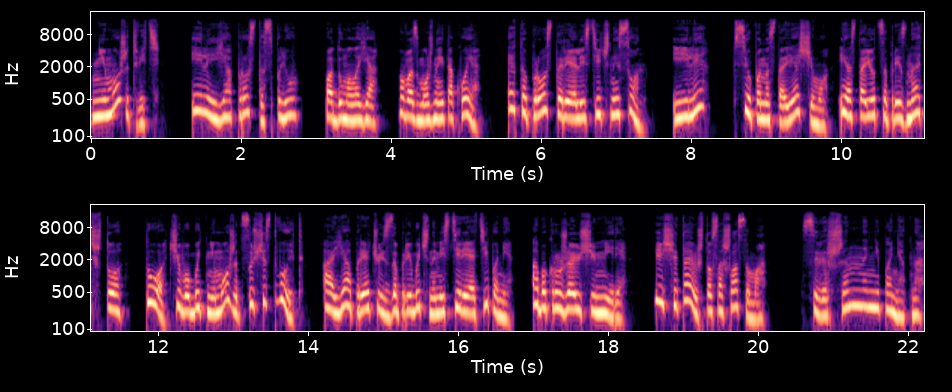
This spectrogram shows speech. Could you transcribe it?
Не может ведь? Или я просто сплю, подумала я. Возможно и такое это просто реалистичный сон. Или все по-настоящему, и остается признать, что то, чего быть не может, существует, а я прячусь за привычными стереотипами об окружающем мире и считаю, что сошла с ума. Совершенно непонятно.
